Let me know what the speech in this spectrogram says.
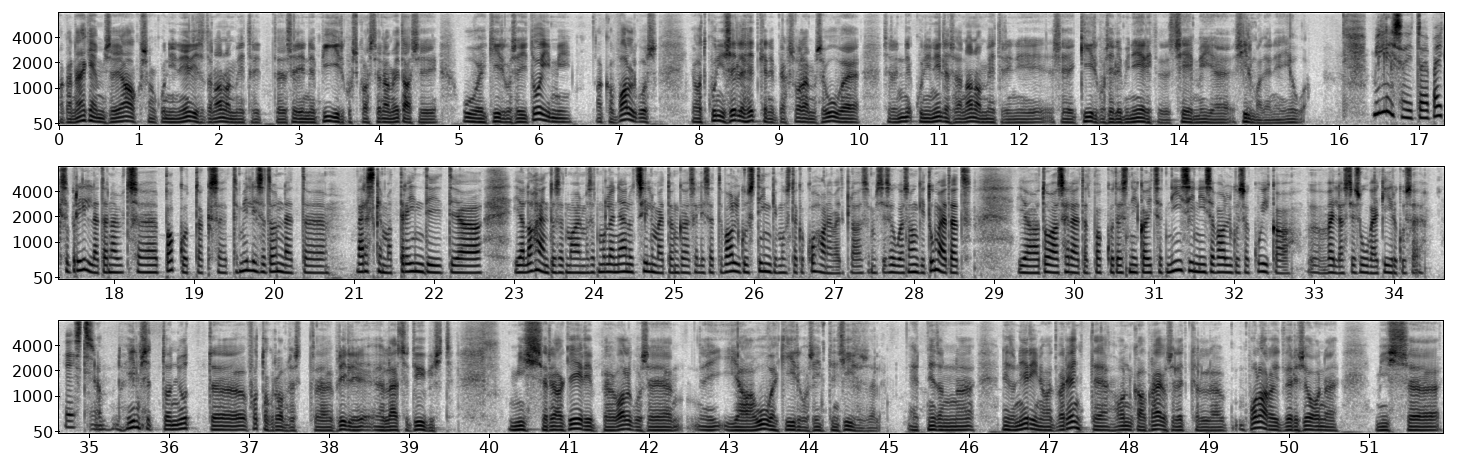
aga nägemise jaoks on kuni nelisada nanomeetrit selline piir, kuskohast enam edasi UV kiirgus ei toimi, hakkab valgus. Ja vot kuni selle hetkeni peaks olema see UV, selle kuni neljasaja nanomeetrini see kiirgus elimineeritud, et see meie silmadeni ei jõua milliseid äh, päikseprille täna üldse pakutakse, et millised on need äh, värskemad trendid ja, ja lahendused maailmas, et mulle on jäänud silma, et on ka sellised valgustingimustega kohanevaid klaase, mis siis õues ongi tumedad ja toas heledad, pakkudes nii kaitset nii sinise valguse kui ka väljas siis UV-kiirguse eest. noh ilmselt on jutt fotokroomsest prilliläätse tüübist, mis reageerib valguse ja UV-kiirguse intensiivsusele et need on, need on erinevaid variante, on ka praegusel hetkel Polaroid versioone, mis äh,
